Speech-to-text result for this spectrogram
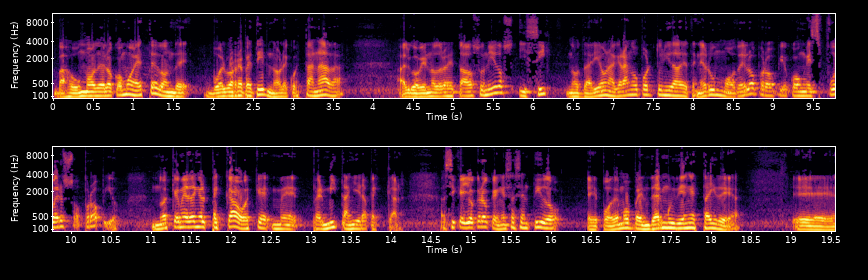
bajo un modelo como este, donde, vuelvo a repetir, no le cuesta nada al gobierno de los Estados Unidos y sí, nos daría una gran oportunidad de tener un modelo propio con esfuerzo propio. No es que me den el pescado, es que me permitan ir a pescar. Así que yo creo que en ese sentido eh, podemos vender muy bien esta idea. Eh,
